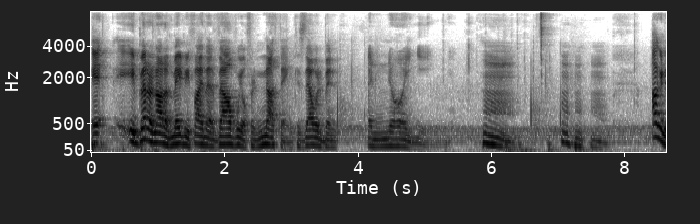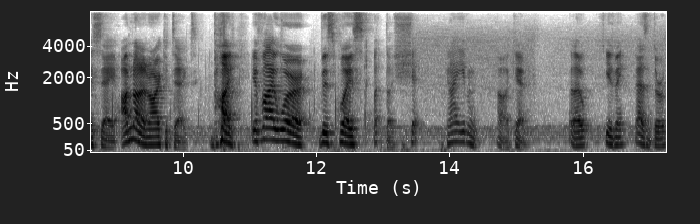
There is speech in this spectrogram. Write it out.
it, it better not have made me find that valve wheel for nothing, because that would have been annoying. Hmm. I'm gonna say, I'm not an architect, but if I were, this place... What the shit? Can I even... Oh, I can. Hello. Excuse me. Passing through.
